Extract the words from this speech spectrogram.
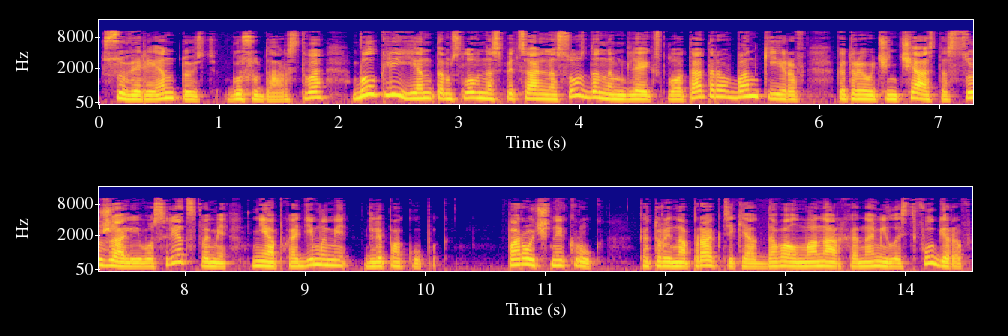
суверен, то есть государство, был клиентом, словно специально созданным для эксплуататоров-банкиров, которые очень часто сужали его средствами, необходимыми для покупок. Порочный круг, который на практике отдавал монарха на милость фугеров.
